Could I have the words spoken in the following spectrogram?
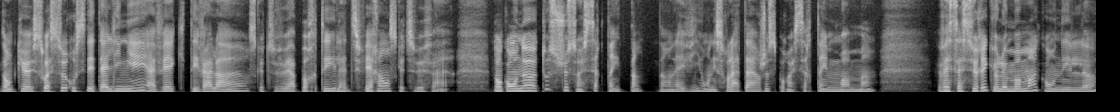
Donc, euh, sois sûr aussi d'être aligné avec tes valeurs, ce que tu veux apporter, la différence que tu veux faire. Donc, on a tous juste un certain temps dans la vie. On est sur la Terre juste pour un certain moment. Va s'assurer que le moment qu'on est là,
